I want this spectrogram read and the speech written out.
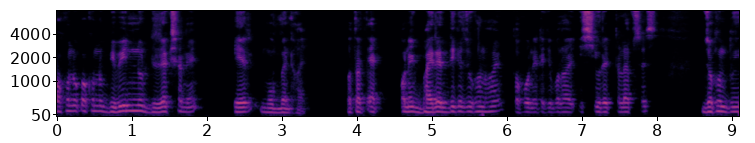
কখনো কখনো বিভিন্ন ডিরেকশনে এর মুভমেন্ট হয়। অর্থাৎ এক, অনেক বাইরের দিকে যখন হয়, তখন এটাকে বলা হয় ইসিউরেক্টাল অ্যাপসেস যখন দুই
